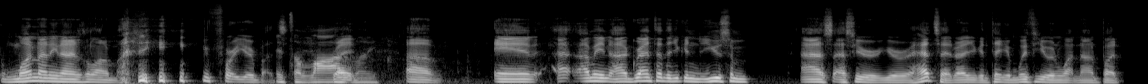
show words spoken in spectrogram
one ninety nine is a lot of money for earbuds. It's a lot Right. of money. Um, and I, I mean, uh, granted that you can use them as as your your headset, right? You can take them with you and whatnot. But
